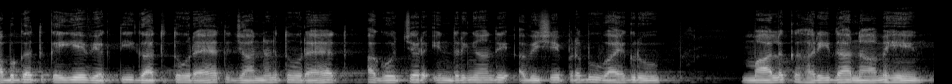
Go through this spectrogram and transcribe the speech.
ਅਬਗਤ ਕਈਏ ਵਿਅਕਤੀ ਗਤ ਤੋਂ ਰਹਿਤ, ਜਾਣਨ ਤੋਂ ਰਹਿਤ, ਅਗੋਚਰ ਇੰਦਰੀਆਂ ਦੇ ਅਵਿਸ਼ੇ ਪ੍ਰਭੂ ਵਾਹਿਗੁਰੂ, ਮਾਲਕ ਹਰੀ ਦਾ ਨਾਮ ਹੀ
